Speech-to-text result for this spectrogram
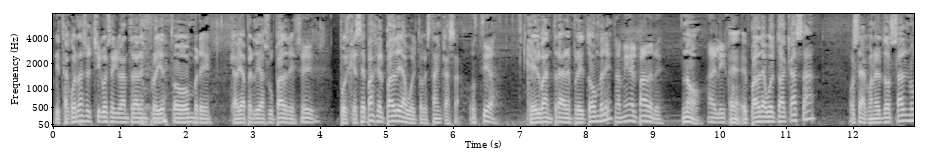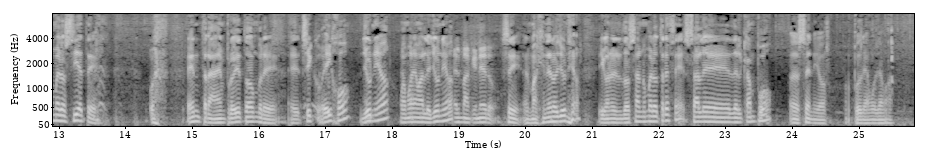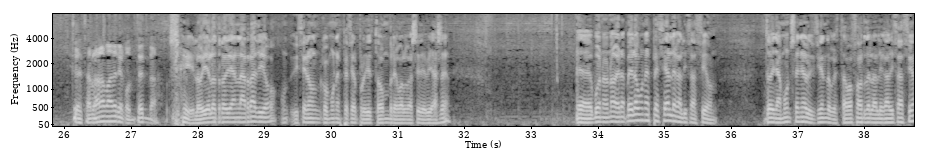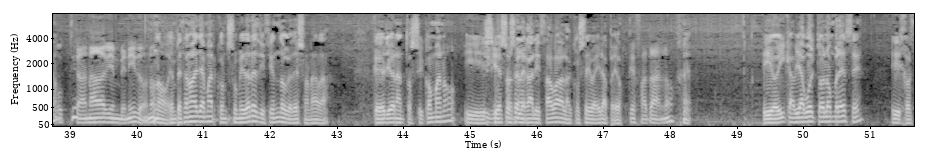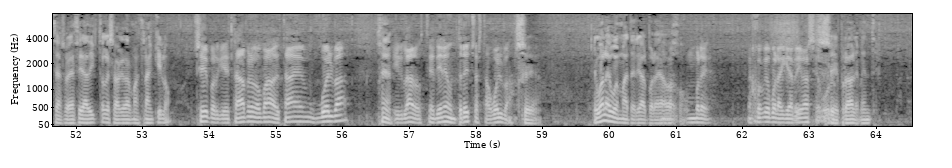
¿Y te acuerdas el chico ese que iba a entrar en Proyecto Hombre, que había perdido a su padre? Sí. Pues que sepas que el padre ya ha vuelto, que está en casa. Hostia. Que él va a entrar en Proyecto Hombre. También el padre. No. Ah, el hijo. Eh, el padre ha vuelto a casa. O sea, con el dorsal número 7 entra en Proyecto Hombre eh, chico e hijo, Junior, vamos a llamarle Junior. El maquinero. Sí, el maquinero Junior. Y con el dorsal número 13 sale del campo eh, Senior, podríamos llamar. Te estará la madre contenta. Sí, lo oí el otro día en la radio. Hicieron como un especial Proyecto Hombre o algo así debía ser. Eh, bueno, no, era, era una especial legalización. Entonces llamó un señor diciendo que estaba a favor de la legalización. Hostia, nada bienvenido, ¿no? No, empezaron a llamar consumidores diciendo que de eso nada. Que ellos eran toxicómanos y, Y si eso se legalizaba la cosa iba a ir a peor. Qué fatal, ¿no? Y oí que había vuelto el hombre ese y dije, hostia, se voy a decir adicto que se va a quedar más tranquilo. Sí, porque estaba preocupado, está en Huelva y claro, usted tiene un trecho hasta Huelva. Sí. Igual hay buen material por ahí abajo. Hombre, mejor que por aquí arriba seguro. Sí, probablemente.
